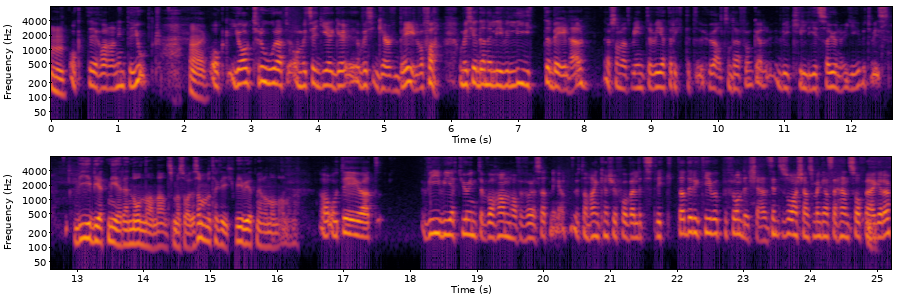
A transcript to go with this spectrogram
Mm. Och det har han inte gjort. Nej. Och jag tror att om vi ska ge Gar- om vi ska- Gareth Bale, vad fan, om vi ge Danny Levy lite Bale här. Eftersom att vi inte vet riktigt hur allt sånt här funkar. Vi killgissar ju nu givetvis. Vi vet mer än någon annan, som jag sa. Det är samma taktik. Vi vet mer än någon annan. Ja, och det är ju att vi vet ju inte vad han har för förutsättningar. Utan han kanske får väldigt strikta direktiv uppifrån. Det känns inte så. Han känns som en ganska hands-off ägare. Och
